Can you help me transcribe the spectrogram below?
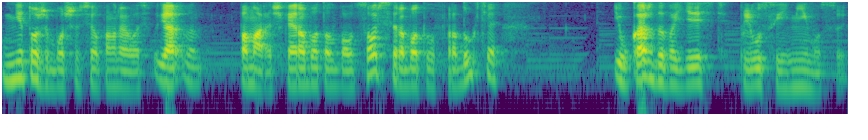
Мне тоже больше всего понравилось. Я э, по марочке. Я работал в аутсорсе, работал в продукте, и у каждого есть плюсы и минусы.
